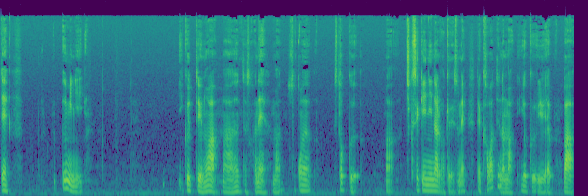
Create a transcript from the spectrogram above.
で海に行くっていうのはまあ何ですかね、まあ、そこはストック、まあ、蓄積になるわけですね。で川っていうのはまあよく言えば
